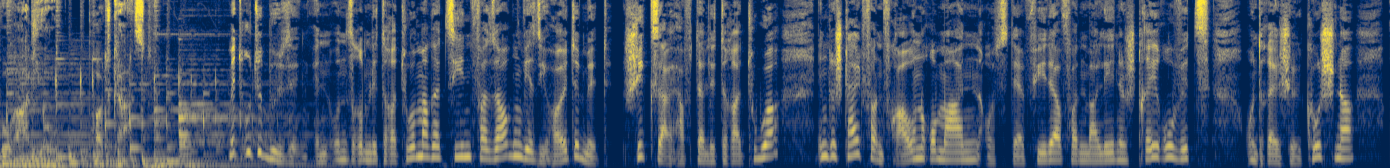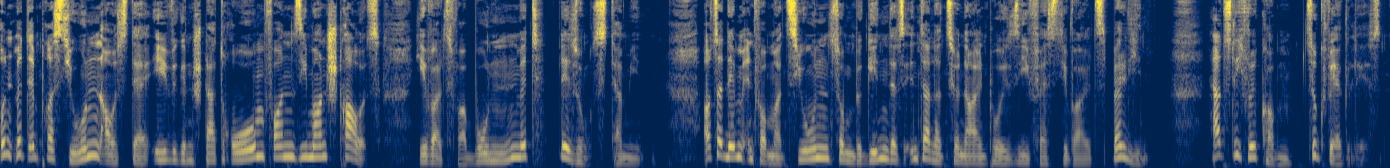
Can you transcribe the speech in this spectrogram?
Inforadio Podcast. Mit Ute Büsing in unserem Literaturmagazin versorgen wir Sie heute mit schicksalhafter Literatur in Gestalt von Frauenromanen aus der Feder von Marlene Strerowitz und Rachel Kuschner und mit Impressionen aus der ewigen Stadt Rom von Simon Strauß, jeweils verbunden mit Lesungsterminen. Außerdem Informationen zum Beginn des Internationalen Poesiefestivals Berlin. Herzlich willkommen zu Quergelesen.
